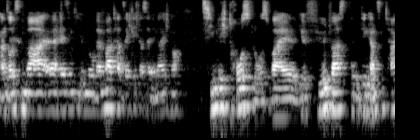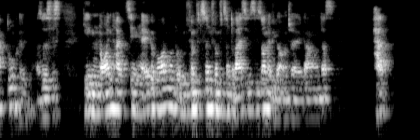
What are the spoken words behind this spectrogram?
ansonsten war Helsinki im November tatsächlich, das erinnere ich noch, ziemlich trostlos, weil gefühlt war es den ganzen Tag dunkel. Also es ist gegen neun, halb zehn hell geworden und um 15, 15.30 ist die Sonne wieder untergegangen. Und das hat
